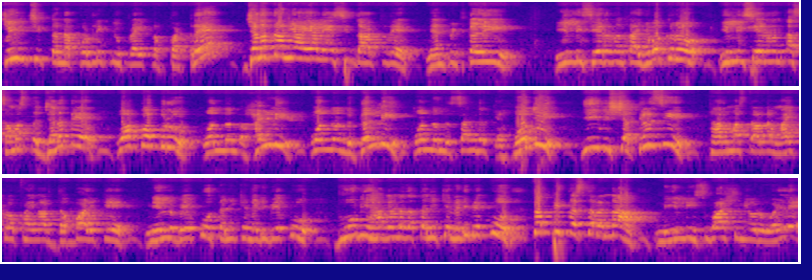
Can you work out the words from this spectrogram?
ಕ್ಲೀನ್ ಚಿಟ್ ಅನ್ನ ಕೊಡ್ಲಿಕ್ಕೆ ನೀವು ಪ್ರಯತ್ನ ಪಟ್ರೆ ಜನತಾ ನ್ಯಾಯಾಲಯ ಸಿದ್ಧ ಆಗ್ತದೆ. ನೆನ್ಪಿಟ್ಕೊಳ್ಳಿ. ಇಲ್ಲಿ ಸೇರಿದಂತ ಯುವಕರು, ಇಲ್ಲಿ ಸೇರಿದಂತ ಸಮಸ್ತ ಜನತೆ, ಒಬ್ಬೊಬ್ರು ಒಂದೊಂದು ಹಳ್ಳಿ, ಒಂದೊಂದು ಗಲ್ಲಿ, ಒಂದೊಂದು ಸಂಘಕ್ಕೆ ಹೋಗಿ ಈ ವಿಷಯ ತಿಳಿಸಿ ಧರ್ಮಸ್ಥಳದ ಮೈಕ್ರೋ ಫೈನಾನ್ಸ್ ದಬ್ಬಾಳಿಕೆ ನಿಲ್ಲಬೇಕು, ತನಿಖೆ ನಡಿಬೇಕು, ಭೂಮಿ ಹಗರಣದ ತನಿಖೆ ನಡಿಬೇಕು, ತಪ್ಪಿತಸ್ಥರನ್ನ ಇಲ್ಲಿ ಸುಭಾಷಿಣಿ ಅವರು ಒಳ್ಳೆ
